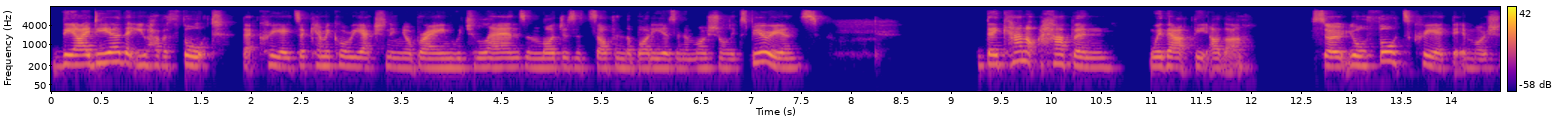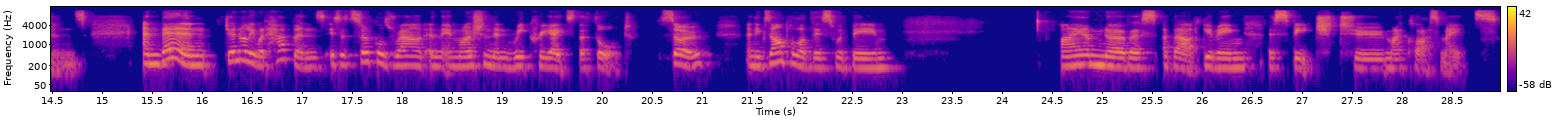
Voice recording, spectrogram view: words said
The idea that you have a thought that creates a chemical reaction in your brain, which lands and lodges itself in the body as an emotional experience, they cannot happen without the other. So your thoughts create the emotions. And then generally what happens is it circles round and the emotion then recreates the thought. So an example of this would be I am nervous about giving a speech to my classmates,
